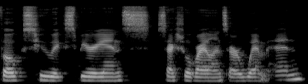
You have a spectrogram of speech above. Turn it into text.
folks who experience sexual violence are women.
